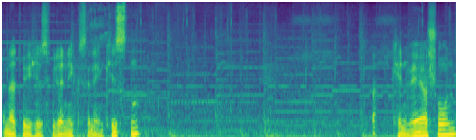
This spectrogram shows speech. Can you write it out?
Und natürlich ist wieder nichts in den Kisten. Das kennen wir ja schon.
